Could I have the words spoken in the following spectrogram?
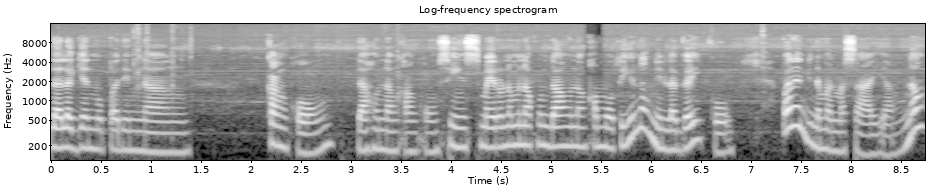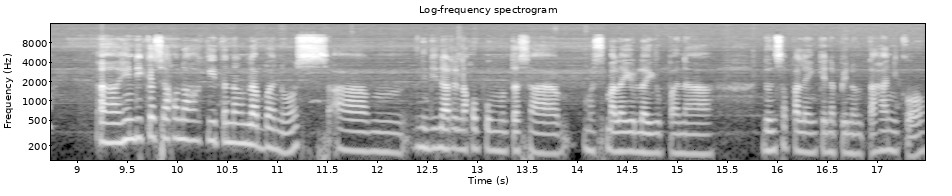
lalagyan mo pa din ng kangkong, dahon ng kangkong. Since mayroon naman akong dahon ng kamote, yun ang nilagay ko para hindi naman masayang, no? Ah, hindi kasi ako nakakita ng labanos. Um, hindi na rin ako pumunta sa mas malayo-layo pa na doon sa palengke na pinuntahan ko.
